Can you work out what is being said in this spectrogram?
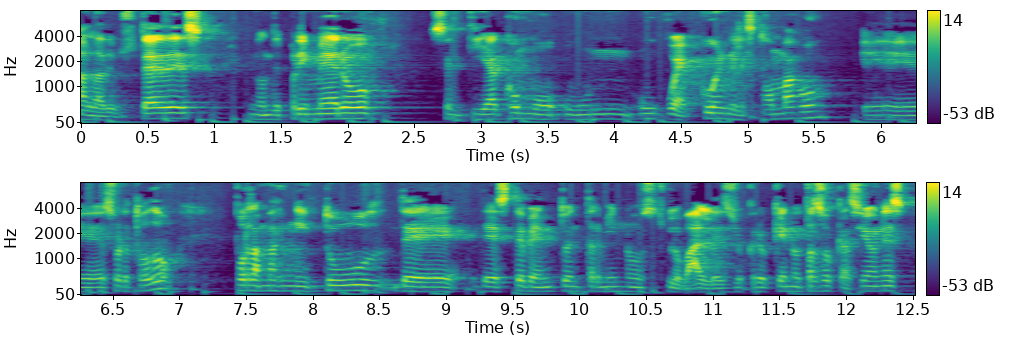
a la de ustedes donde primero sentía como un, hueco en el estómago, eh, sobre todo por la magnitud de, este evento en términos globales. Yo creo que en otras ocasiones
